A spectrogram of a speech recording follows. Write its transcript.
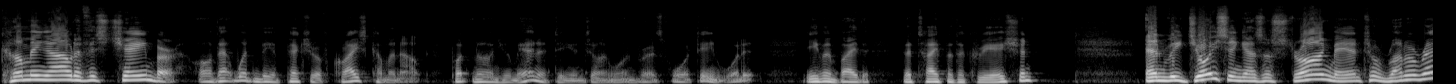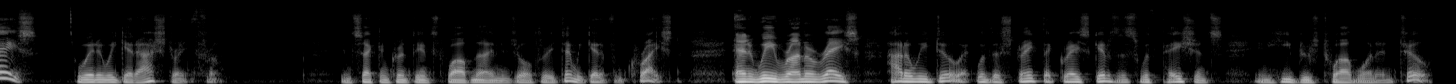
Coming out of his chamber. Oh, that wouldn't be a picture of Christ coming out, putting on humanity in John 1, verse 14, would it? Even by the, the type of the creation. And rejoicing as a strong man to run a race. Where do we get our strength from? In 2 Corinthians 12 9 and Joel 3 10, we get it from Christ. And we run a race. How do we do it? With the strength that grace gives us with patience in Hebrews 12 1 and 2.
